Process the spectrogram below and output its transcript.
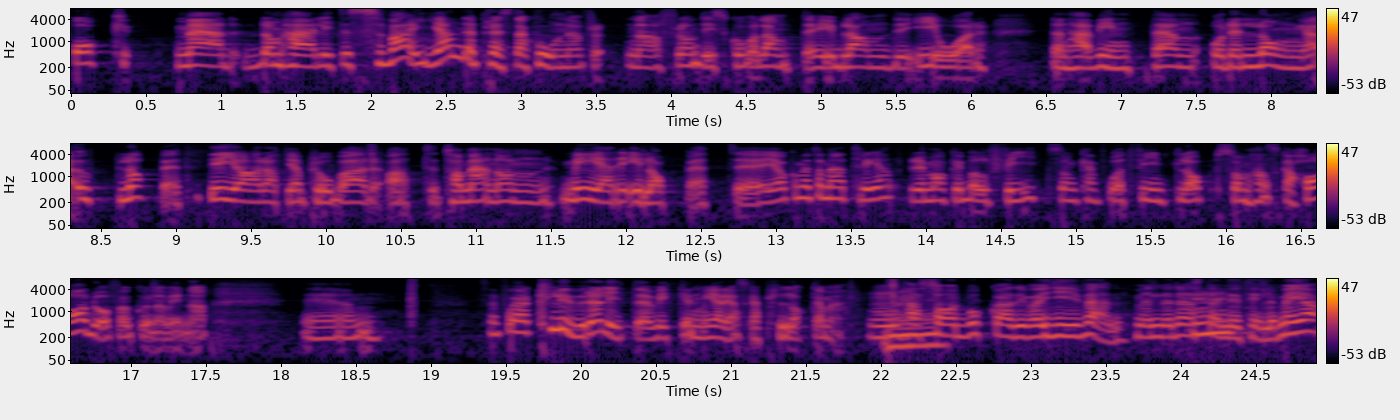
Och med de här lite svajande prestationerna från Disco Volante ibland i år den här vintern och det långa upploppet. Det gör att jag provar att ta med någon mer i loppet. Eh, jag kommer ta med tre, Remarkable Feet, som kan få ett fint lopp som han ska ha då för att kunna vinna. Ehm, Sen får jag klura lite vilken mer jag ska plocka med. Mm, Hazard Boko hade ju varit given, men det där ställde mm. till. Men jag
